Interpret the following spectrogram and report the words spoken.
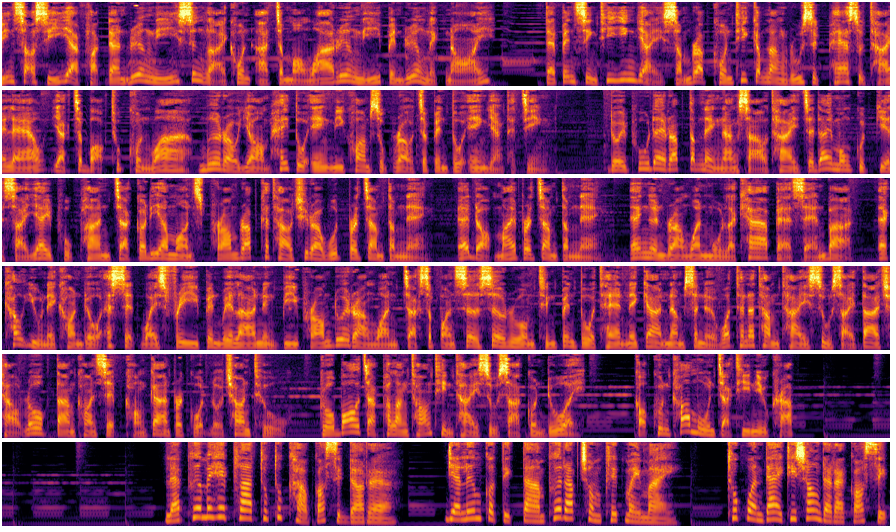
ดินสอสีอยากผลักดันเรื่องนี้ ซึ่งหลายคนอาจจะมองว่าเรื่องนี้เป็นเรื่องเล็กน้อย แต่เป็นสิ่งที่ยิ่งใหญ่สำหรับคนที่กำลังรู้สึกแพ้สุดท้ายแล้ว อยากจะบอกทุกคนว่าเมื่อเรายอมให้ตัวเองมีความสุขเราจะเป็นตัวเองอย่างแท้จริง โดยผู้ได้รับตำแหน่งนางสาวไทยจะได้มงกุฎเกียรติสายใยผูกพันจากกอดิอามอนส์พร้อมรับคาถาชิราวุธประจำตำแหน่งและดอกไม้ประจำตำแหน่งและเงินรางวัลมูลค่า 8 0 0 0 0 0 บาท และเข้าอยู่ในคอนโด Asset Wise Free เป็นเวลา 1 ปีพร้อมด้วยรางวัลจากสปอนเซอร์เซอร์รวมถึงเป็นตัวแทนในการนำเสนอวัฒนธรรมไทยสู่สายตาชาวโลกตามคอนเซปต์ของการประกวดโลชั่นทู Global จากพลังท้องถิ่นไทยสู่สากลด้วย ขอบคุณข้อมูลจากทีนิวครับ และเพื่อไม่ให้พลาดทุกๆ ข่าวก็สิบดอลลาร์อย่าลืมกดติดตามเพื่อรับชมคลิปใหม่ๆ ทุกวันได้ที่ช่องดารากอสิบ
